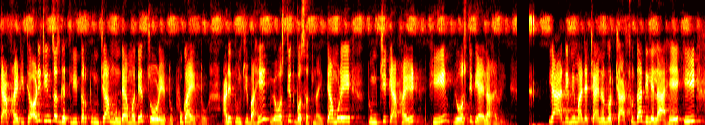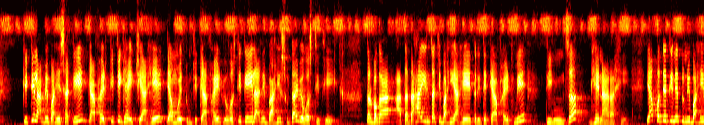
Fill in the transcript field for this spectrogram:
कॅफाईट इथे अडीच इंचच घेतली तर तुमच्या मुंड्यामध्ये चोळ येतो फुगा येतो आणि तुमची बाही व्यवस्थित बसत नाही. त्यामुळे तुमची कॅफाईट ही व्यवस्थित यायला हवी. याआधी मी माझ्या चॅनलवर चार्टसुद्धा दिलेला आहे की किती लांबी बाहीसाठी कॅफाईट किती घ्यायची आहे? त्यामुळे तुमची कॅफाईट व्यवस्थित येईल आणि बाहीसुद्धा व्यवस्थित येईल. तर बघा आता दहा इंचाची बाही आहे तर इथे कॅफाईट मी तीन इंच घेणार आहे. या पद्धतीने तुम्ही बाही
